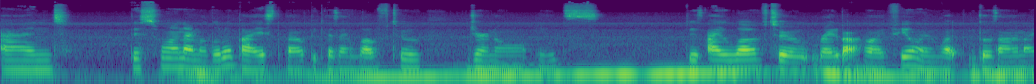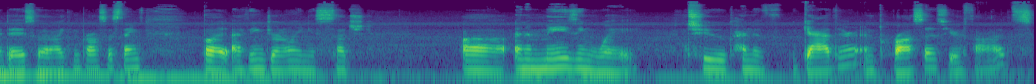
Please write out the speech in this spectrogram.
And this one I'm a little biased about because I love to journal. It's just, I love to write about how I feel and what goes on in my day so that I can process things. But I think journaling is such uh, an amazing way to kind of gather and process your thoughts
